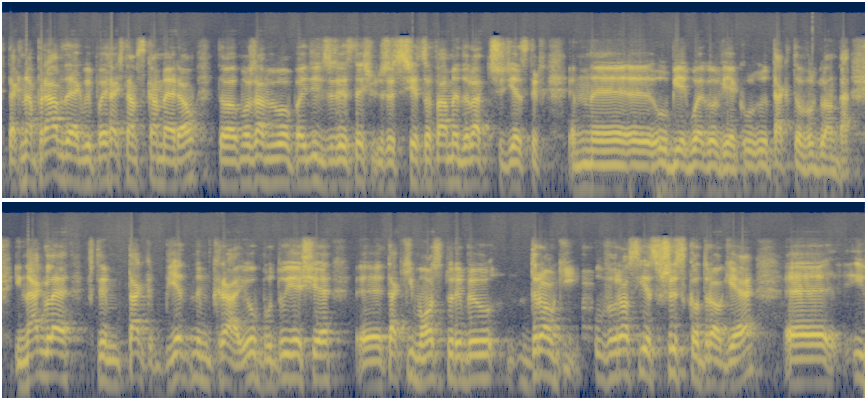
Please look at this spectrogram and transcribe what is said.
e, tak naprawdę jakby pojechać tam z kamerą, to można by było powiedzieć, że, jesteś, że się cofamy do lat 30. em, e, ubiegłego wieku. Tak to wygląda. I nagle w tym tak biednym kraju buduje się taki most, który był drogi. W Rosji jest wszystko drogie e, i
